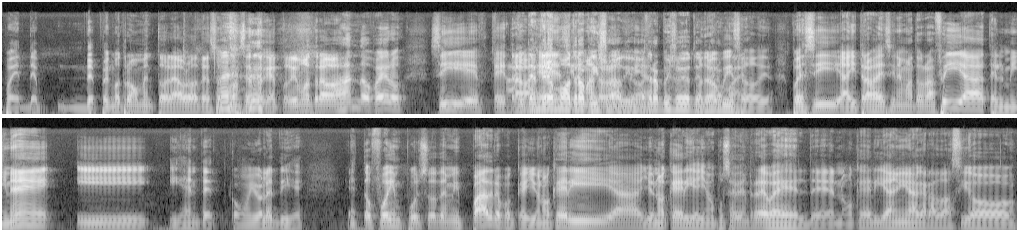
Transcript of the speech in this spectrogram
pues de- después en otro momento le hablo de esos conceptos que estuvimos trabajando, pero sí, eh, eh, Ahí tendremos otro episodio, otro episodio Otro ahí. episodio. Pues sí, ahí trabajé cinematografía, terminé y, y gente, como yo les dije, esto fue impulso de mis padres porque yo no quería, yo no quería, yo me puse bien rebelde, no quería ni la graduación,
